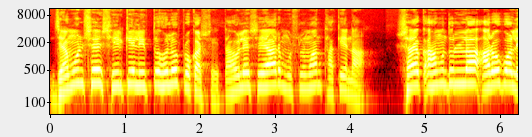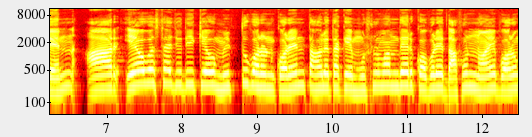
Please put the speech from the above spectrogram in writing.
যেমন সে শিরকে লিপ্ত হলো প্রকাশ্যে, তাহলে সে আর মুসলমান থাকে না। শায়ক আহমদুল্লাহ আরও বলেন, আর এ অবস্থায় যদি কেউ মৃত্যুবরণ করেন, তাহলে তাকে মুসলমানদের কবরে দাফন নয়, বরং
